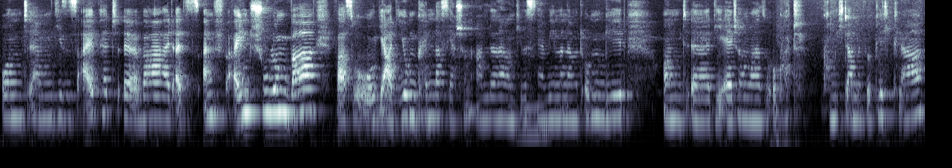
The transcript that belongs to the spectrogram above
Und ähm, dieses iPad äh, war halt als Anf Einschulung war, war so, oh, ja, die Jungen können das ja schon alle und die wissen ja, wie man damit umgeht. Und äh, die Älteren waren so, oh Gott, komme ich damit wirklich klar?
